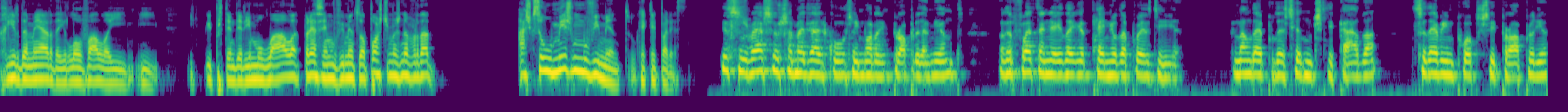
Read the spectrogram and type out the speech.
Rir da merda e louvá-la e, e, e, pretender imolá-la. Parecem movimentos opostos, mas na verdade acho que são o mesmo movimento. O que é que lhe parece? Esses versos, chamei-lhe haikus, embora impropriamente, refletem a ideia que tenho da poesia que não deve poder ser domesticada, se deve impor por si própria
